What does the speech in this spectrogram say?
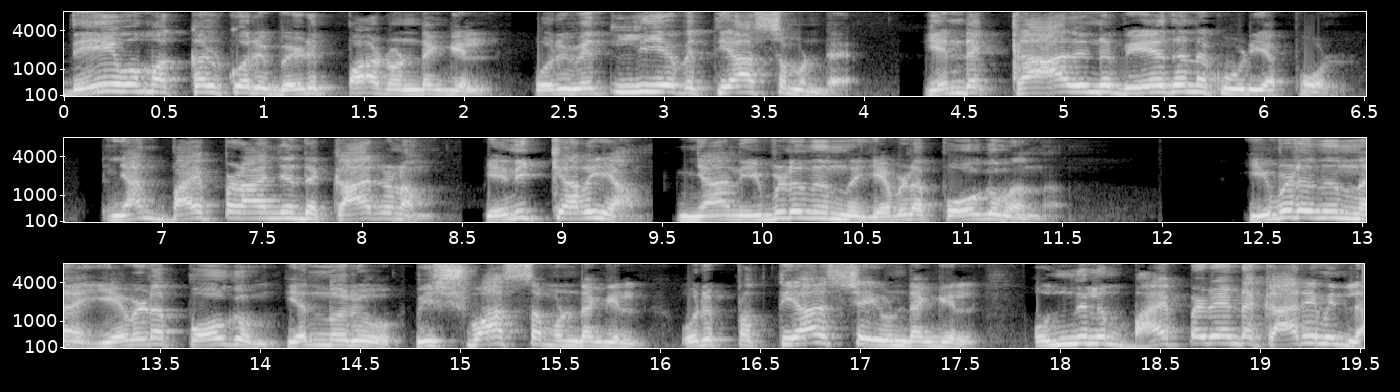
ദൈവമക്കൾക്കൊരു വെളിപ്പാടുണ്ടെങ്കിൽ ഒരു വലിയ വ്യത്യാസമുണ്ട്. എന്റെ കാലിന് വേദന കൂടിയപ്പോൾ ഞാൻ ഭയപ്പെടാഞ്ഞതിന്റെ കാരണം എനിക്കറിയാം ഞാൻ ഇവിടെ നിന്ന് എവിടെ പോകുമെന്ന്. ഇവിടെ നിന്ന് എവിടെ പോകും എന്നൊരു വിശ്വാസമുണ്ടെങ്കിൽ ഒരു പ്രത്യാശയുണ്ടെങ്കിൽ ഒന്നിലും ഭയപ്പെടേണ്ട കാര്യമില്ല.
